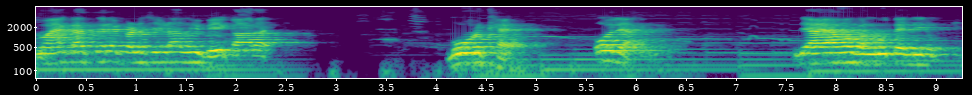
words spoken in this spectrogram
ਤੂੰ ਐਂ ਕਰ, ਤੇਰੇ ਪਿੰਡ 'ਚ ਜਿਹੜਾ ਵੀ ਬੇਕਾਰ ਹੈ ਮੂਰਖ ਹੈ। ਉਹ ਲਿਆ। ਲਿਆਇਆ ਉਹ ਗੰਗੂ ਤੇਲੀ ਨੂੰ।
